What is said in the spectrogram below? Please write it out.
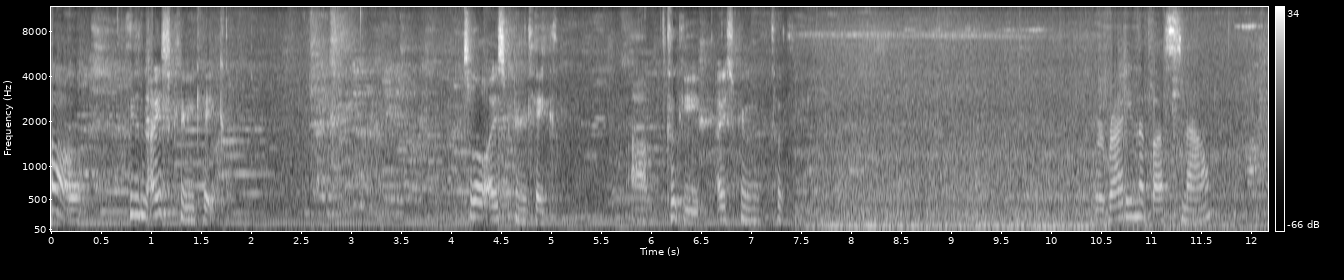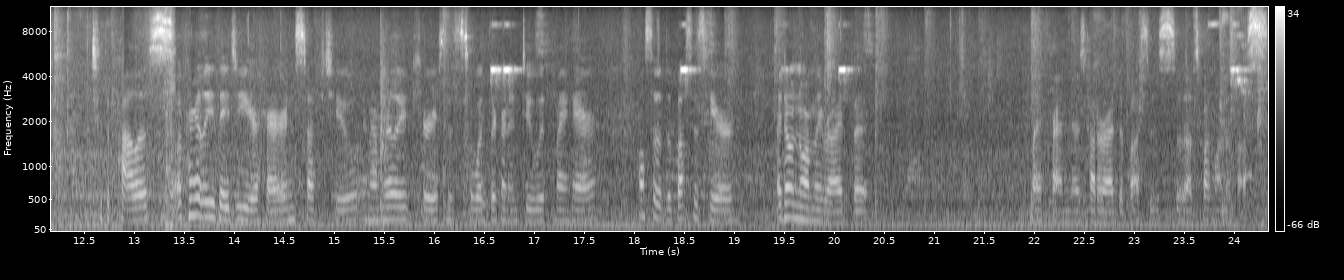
Oh, he's an ice cream cake. It's a little ice cream cake. Um, cookie, ice cream cookie. We're riding the bus now to the palace. Apparently they do your hair and stuff too, and I'm really curious as to what they're going to do with my hair. Also, the bus is here. I don't normally ride, but my friend knows how to ride the buses, so that's why I'm on the bus.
